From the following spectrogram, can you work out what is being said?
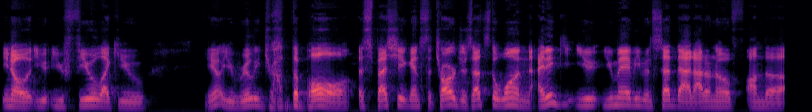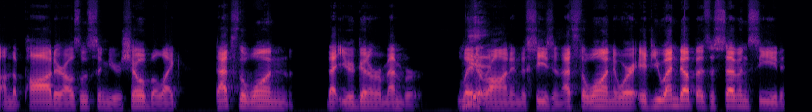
you know, you you feel like you you know, you really dropped the ball, especially against the Chargers. That's the one. I think you you may have even said that. I don't know if on the on the pod or I was listening to your show, but like that's the one that you're gonna remember later yeah. on in the season. That's the one where if you end up as a seven seed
